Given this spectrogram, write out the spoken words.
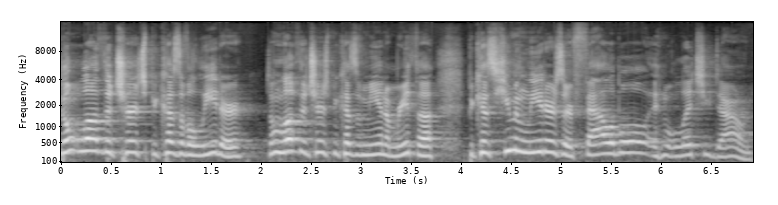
Don't love the church because of a leader. Don't love the church because of me and Amrita, because human leaders are fallible and will let you down.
